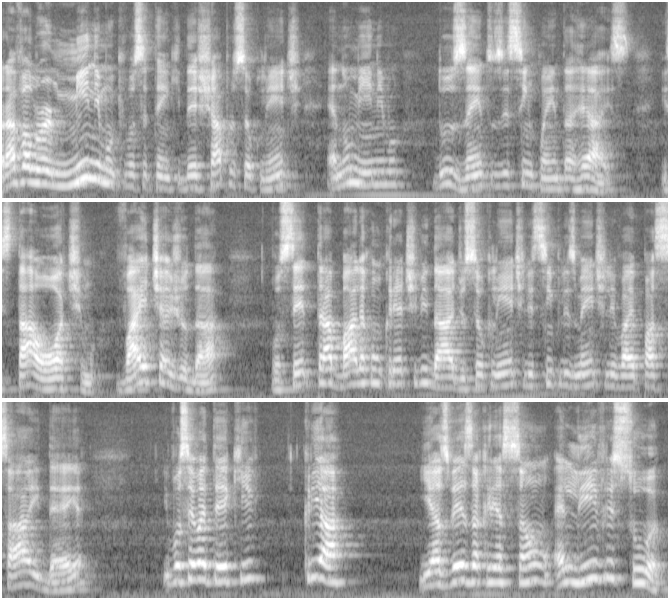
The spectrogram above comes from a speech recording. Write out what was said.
Para valor mínimo que você tem que deixar para o seu cliente é no mínimo 250 reais. Está ótimo, vai te ajudar. Você trabalha com criatividade. O seu cliente ele simplesmente ele vai passar a ideia e você vai ter que criar. E às vezes a criação é livre sua,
